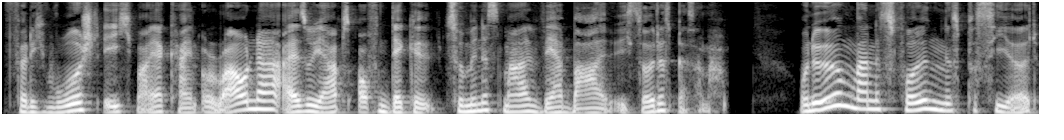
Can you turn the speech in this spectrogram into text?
völlig wurscht, ich war ja kein Allrounder, also ihr habt's auf den Deckel. Zumindest mal verbal. Ich soll das besser machen. Und irgendwann ist Folgendes passiert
